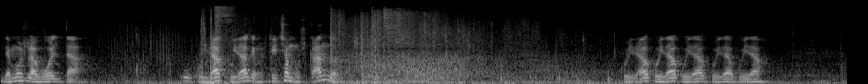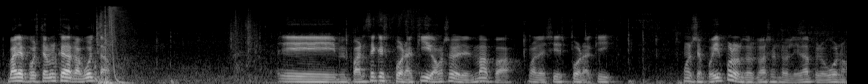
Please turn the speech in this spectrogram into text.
Demos la vuelta. Uh, cuidado, cuidado, que me estoy chamuscando. Cuidado, cuidado, cuidado, cuidado, cuidado. Vale, pues tenemos que dar la vuelta. Eh, me parece que es por aquí. Vamos a ver el mapa. Vale, sí, es por aquí. Bueno, se puede ir por los dos lados en realidad, pero bueno.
